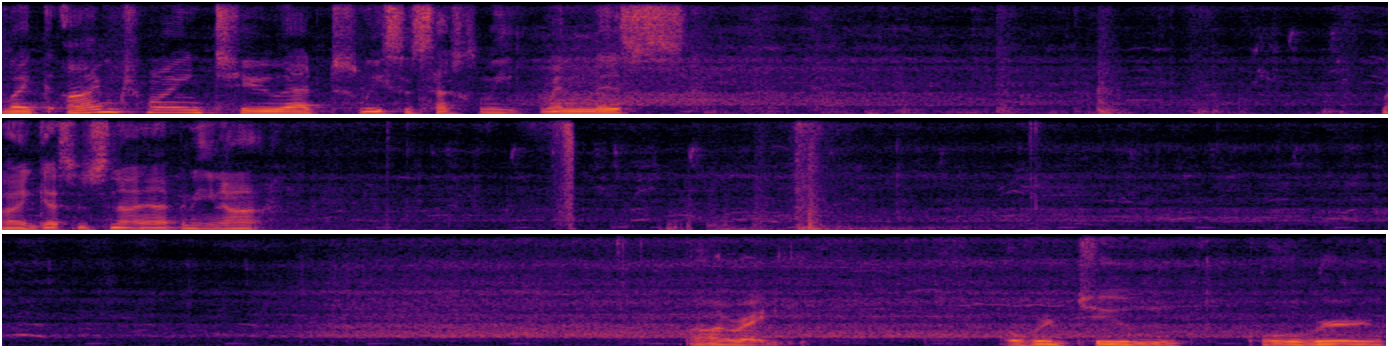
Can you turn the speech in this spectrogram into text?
Like, I'm trying to actually successfully win this. But I guess it's not happening, huh? Alrighty. Over to Clover.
